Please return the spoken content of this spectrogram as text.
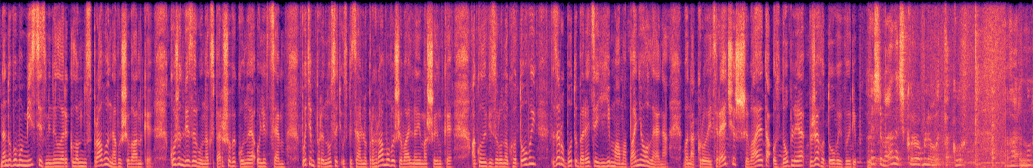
На новому місці змінила рекламну справу на вишиванки. Кожен візерунок спершу виконує олівцем, потім переносить у спеціальну програму вишивальної машинки. А коли візерунок готовий, за роботу береться її мама, пані Олена. Вона кроїть речі, зшиває та оздоблює вже готовий виріб. Вишиваночку роблю от гарну.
